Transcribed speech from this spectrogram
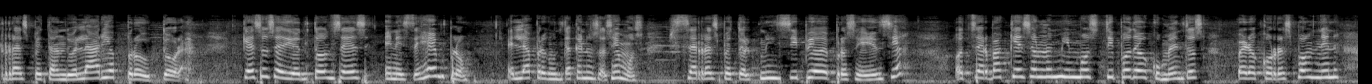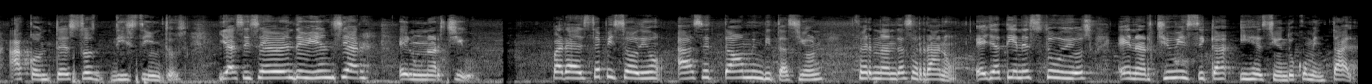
respetando el área productora. ¿Qué sucedió entonces en este ejemplo? Es la pregunta que nos hacemos. ¿Se respetó el principio de procedencia? Observa que son los mismos tipos de documentos, pero corresponden a contextos distintos y así se deben de evidenciar en un archivo. Para este episodio ha aceptado mi invitación Fernanda Serrano. Ella tiene estudios en archivística y gestión documental.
